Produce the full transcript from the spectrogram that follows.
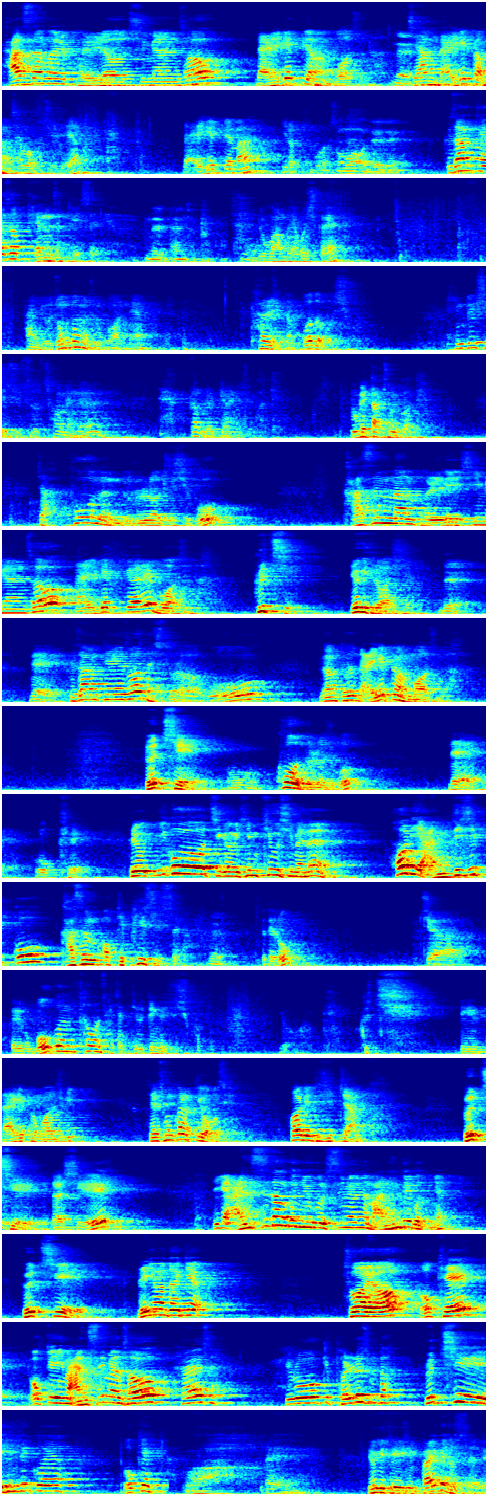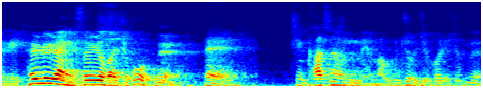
가슴을 벌려주면서 날개뼈만 모아준다 네. 제가 한번 날개뼈 한번 잡아보실래요? 날개뼈만 이렇게 모아준다 어 네네. 그 상태에서 배는 잡혀 있어야 돼요 네. 반샷. 요거 한번 해보실까요? 한 요 정도면 좋을 것 같네요. 팔을 일단 뻗어보시고 힘드실 수 있어서 처음에는 약간 넓게 하는 게 좋을 것 같아요. 요게 딱 좋을 것 같아요. 자, 코는 눌러주시고 가슴만 벌리시면서 날개뼈를 모아준다. 그치? 여기 들어가시죠. 네. 네, 그 상태에서 다시 돌아가고 그 상태에서 날개뼈만 모아준다. 그렇지. 오. 코 눌러주고 네 오케이 그리고 이거 지금 힘 키우시면은 허리 안 뒤집고 가슴 어깨 필 수 있어요. 네. 그대로. 자 그리고 목은 턱은 살짝 뒤로 당겨주시고. 요렇게. 그렇지. 이 날개뼈 모아주기. 제 손가락 끼워보세요. 허리 뒤집지 않고. 그렇지. 다시. 이게 안 쓰던 근육을 쓰면 많이 힘들거든요. 그렇지. 네 개만 더 할게요. 좋아요. 오케이. 어깨 힘 안 쓰면서 살살 이렇게 벌려준다. 그렇지. 힘들 거예요. 오케이. 와. 네. 여기 되게 지금 빨개졌어요. 여기 혈류량이 쏠려가지고. 네. 네. 지금 가슴에 막 움찔움찔 거리죠. 네.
